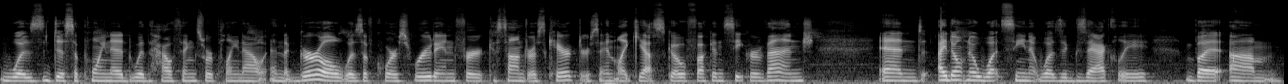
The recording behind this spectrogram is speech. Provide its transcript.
was disappointed with how things were playing out. And the girl was of course rooting for cassandra's character saying like yes go fucking seek revenge. And i don't know what scene it was exactly but um,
